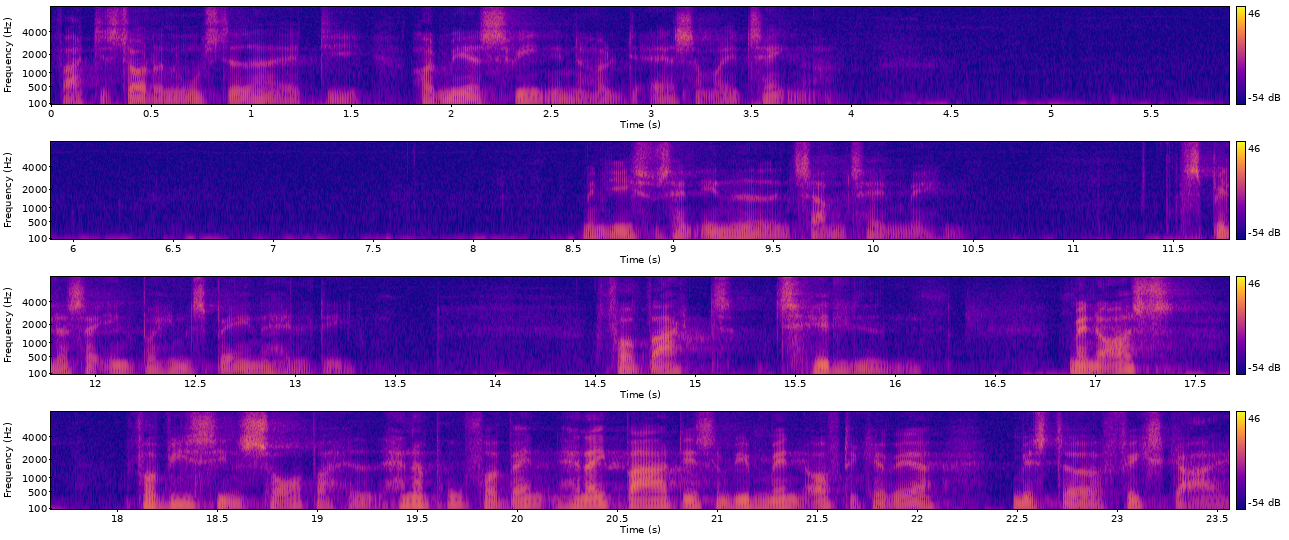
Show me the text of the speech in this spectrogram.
Faktisk står der nogle steder, at de holdt mere svin, end holdt af samaritanere. Men Jesus han indleder en samtale med hende. Spiller sig ind på hendes banehalvdel. Forvagt tilliden. Men også for at vise sin sårbarhed. Han har brug for vand. Han er ikke bare det, som vi mænd ofte kan være, Mr. Fix Guy,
